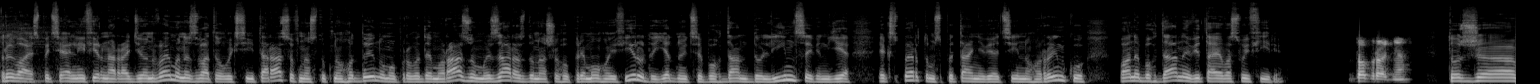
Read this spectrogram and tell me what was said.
Триває спеціальний ефір на радіо НВ. Мене звати Олексій Тарасов. Наступну годину ми проведемо разом. І зараз до нашого прямого ефіру доєднується Богдан Долінце. Він є експертом з питань авіаційного ринку. Пане Богдане, вітаю вас в ефірі. Доброго дня. Тож, е,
